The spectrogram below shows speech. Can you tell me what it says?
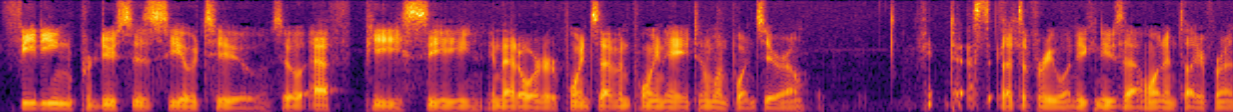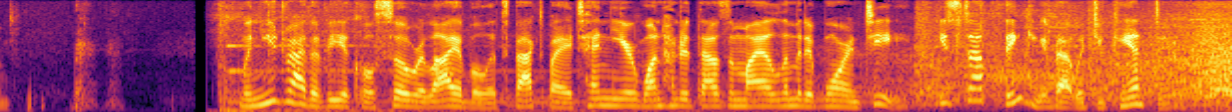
feeding produces CO2. So FPC in that order 0.7, 0.8, and 1.0. Fantastic. That's a free one. You can use that one and tell your friends. When you drive a vehicle so reliable it's backed by a 10 year, 100,000 mile limited warranty, you stop thinking about what you can't do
